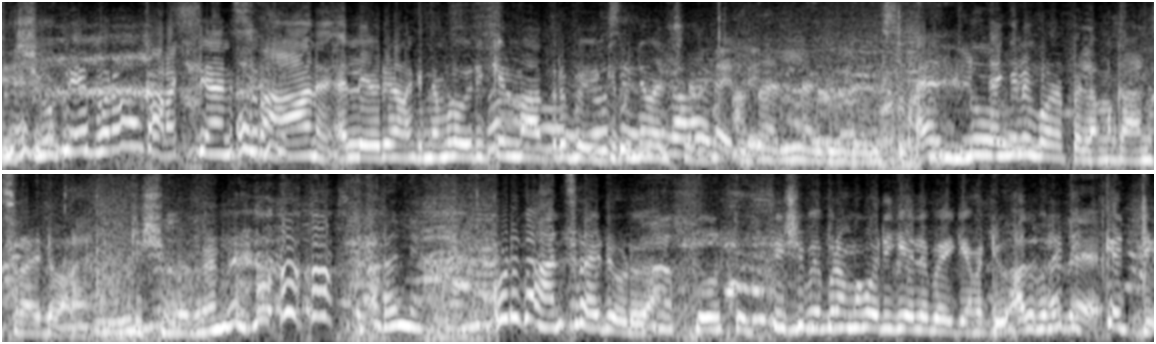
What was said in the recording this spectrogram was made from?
ടിഷ്യൂ പേപ്പറും കറക്റ്റ് ആൻസർ ആണ്. അല്ലേ? ഒരു കണക്കിന്. നമ്മൾ ഒരിക്കൽ മാത്രം ഉപയോഗിക്കും. പിന്നെ വലിച്ചെറിയും. എങ്കിലും കുഴപ്പമില്ല. നമുക്ക് ആൻസർ ആയിട്ട് പറയാം. ടിഷ്യൂ പേപ്പർ തന്നെ. കൊടുക്കുക ആൻസർ ആയിട്ട് കൊടുക്കുക ടിഷ്യൂ പേപ്പർ നമുക്ക് ഒരിക്കലേ ഉപയോഗിക്കാൻ പറ്റൂ. അതുപോലെ ടിക്കറ്റ്.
